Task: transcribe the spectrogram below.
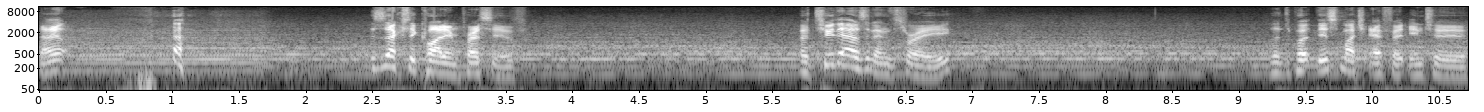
This is actually quite impressive. For 2003, to put this much effort into you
